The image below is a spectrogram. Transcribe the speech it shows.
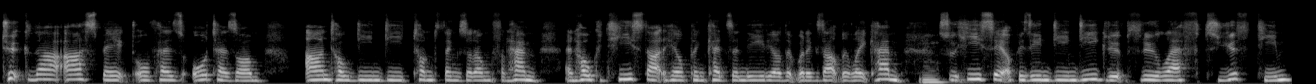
took that aspect of his autism and how D&D turned things around for him and how could he start helping kids in the area that were exactly like him. Mm. So he set up his own D&D group through Lift's youth team.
